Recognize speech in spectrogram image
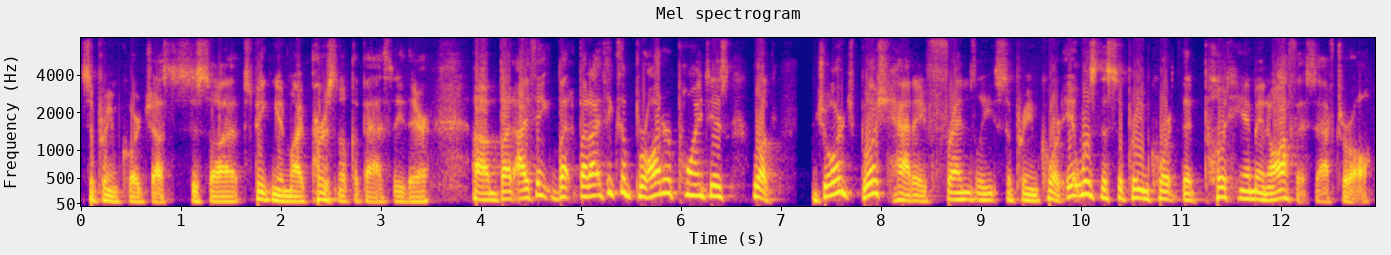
Supreme Court justices. So, uh, speaking in my personal capacity there, um, but I think, but but I think the broader point is, look George Bush had a friendly Supreme Court. It was the Supreme Court that put him in office, after all.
